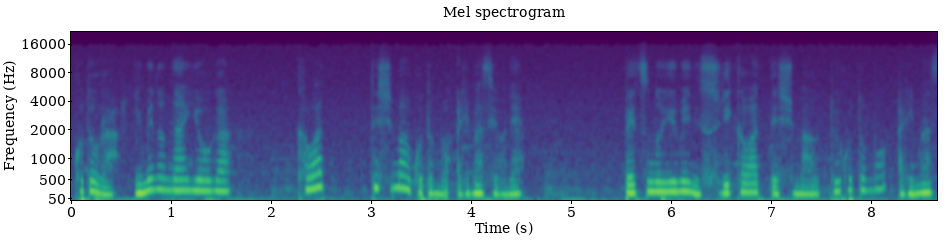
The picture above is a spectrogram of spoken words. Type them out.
ことが夢の内容が変わってしまうこともありますよね。別の夢にすり替わってしまうということもあります。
